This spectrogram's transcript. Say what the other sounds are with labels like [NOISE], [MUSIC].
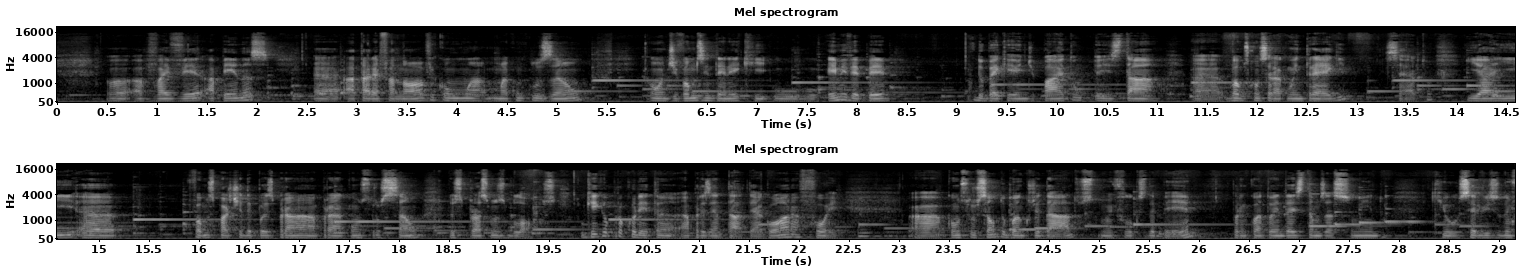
vai ver apenas uh, a tarefa 9 com uma, uma conclusão, onde vamos entender que o MVP do backend Python está, uh, vamos considerar como entregue, certo? E aí uh, vamos partir depois para a construção dos próximos blocos. O que, que eu procurei apresentar até agora foi a construção do banco de dados no InfluxDB. Por enquanto ainda estamos assumindo que o serviço do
